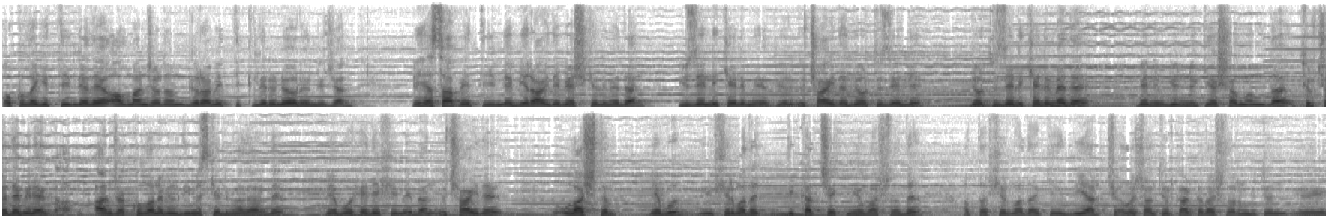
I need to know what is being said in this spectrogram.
Okula gittiğimde de Almancanın gramatiklerini öğreneceğim. Ve hesap ettiğimde bir ayda 5 kelimeden 150 kelime yapıyor. 3 ayda 450. 450 kelime de benim günlük yaşamımda Türkçe'de bile ancak kullanabildiğimiz kelimelerdi. Ve bu hedefimi ben 3 ayda ulaştım. Ve bu firmada dikkat çekmeye başladı. Hatta firmadaki diğer çalışan Türk arkadaşlarım bütün e,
